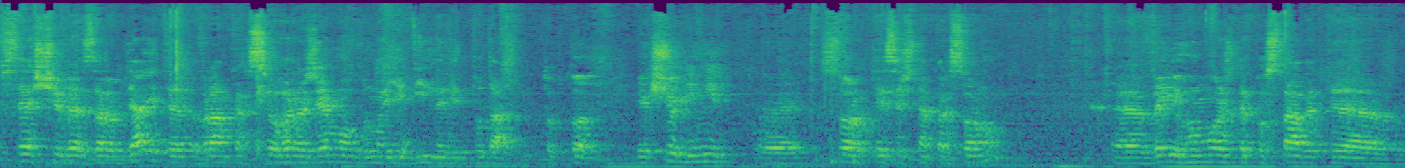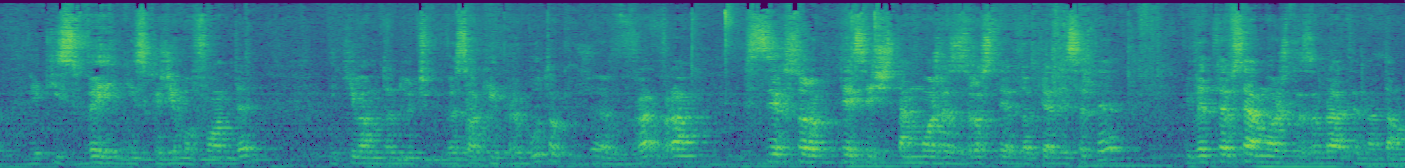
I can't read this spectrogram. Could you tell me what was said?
Все, що ви заробляєте в рамках цього режиму, воно є вільне від податків. Тобто, якщо ліміт е, 40 тисяч на персону, е, ви його можете поставити в якісь вигідні, скажімо, фонди, які вам дадуть високий прибуток. Е, В, ра- в рам... З цих 40 тисяч там може зрости до 50, і ви це все можете забрати на down.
